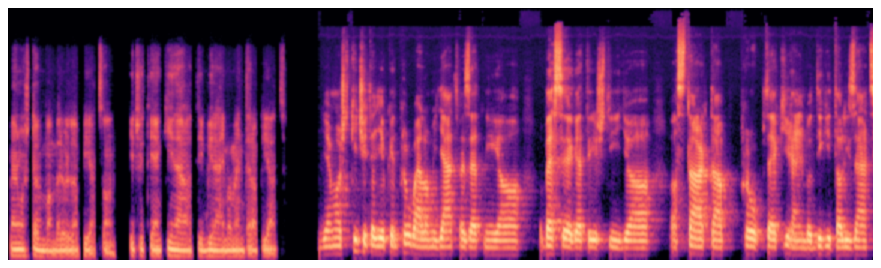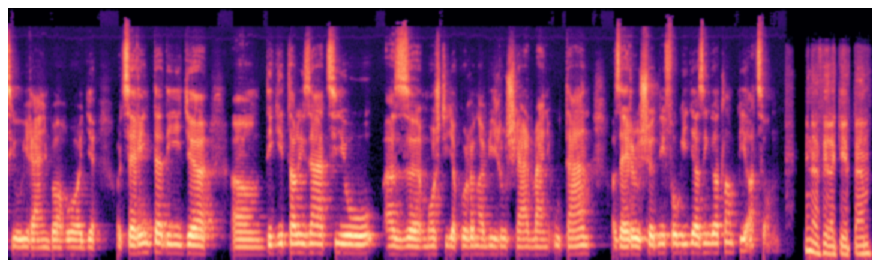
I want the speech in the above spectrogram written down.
mert most több van belőle a piacon. Kicsit ilyen kínálati irányba ment el a piac. Ugye most kicsit egyébként próbálom így átvezetni a, beszélgetést így a, a startup, PropTech irányba, digitalizáció irányba, hogy, hogy szerinted így a digitalizáció az most így a koronavírus járvány után az erősödni fog így az ingatlan piacon? Mindenféleképpen.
